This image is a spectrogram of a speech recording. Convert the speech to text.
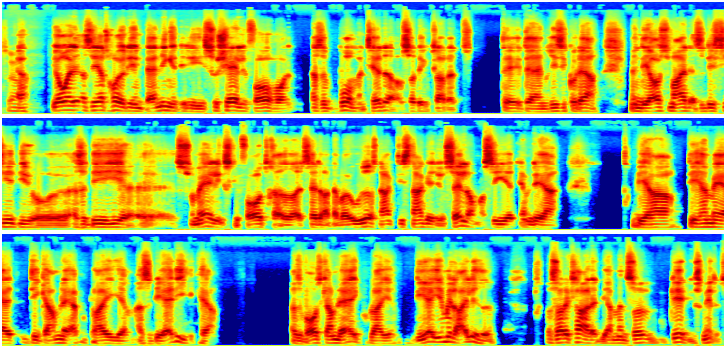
Så. Ja. Jo, altså jeg tror, jo, det er en blanding af de sociale forhold. Altså bor man tættere, så er det jo klart, at det, der er en risiko der. Men det er også meget, altså det siger de jo, øh, altså de uh, somaliske foretrædere, etc., der var ude og snakke, de snakkede jo selv om at sige, at jamen det er, vi har det her med, at de gamle er på plejehjem, altså det er de ikke her. Altså vores gamle er ikke på plejehjem, de er hjemme i lejligheden. Og så er det klart, at jamen, så bliver de jo smittet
